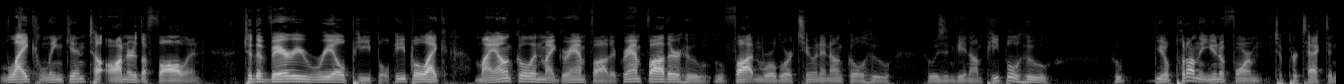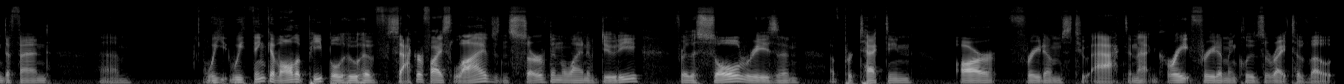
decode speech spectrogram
like Lincoln, to honor the fallen, to the very real people, people like my uncle and my grandfather, grandfather who who fought in World War II, and an uncle who who was in Vietnam, people who who you know put on the uniform to protect and defend. Um, we we think of all the people who have sacrificed lives and served in the line of duty for the sole reason of protecting our freedoms to act, and that great freedom includes the right to vote.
